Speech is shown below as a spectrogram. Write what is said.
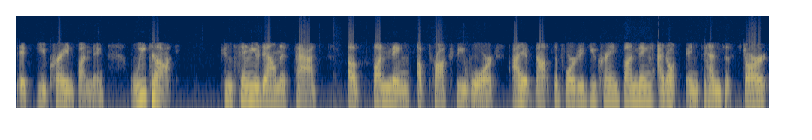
it's Ukraine funding. We cannot continue down this path of funding a proxy war. I have not supported Ukraine funding. I don't intend to start.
